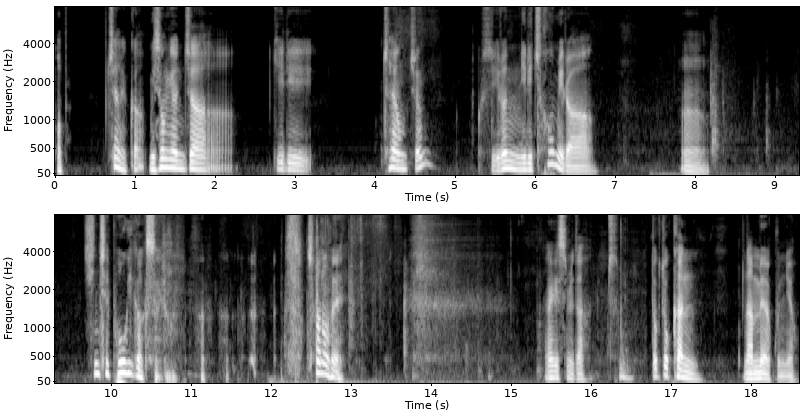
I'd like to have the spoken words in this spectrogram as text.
없지 않을까? 미성년자끼리 차용증? 그래서 이런 일이 처음이라, 어. 신체 포기각서 이런 천 원에 알겠습니다. 참 똑똑한 남매였군요.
